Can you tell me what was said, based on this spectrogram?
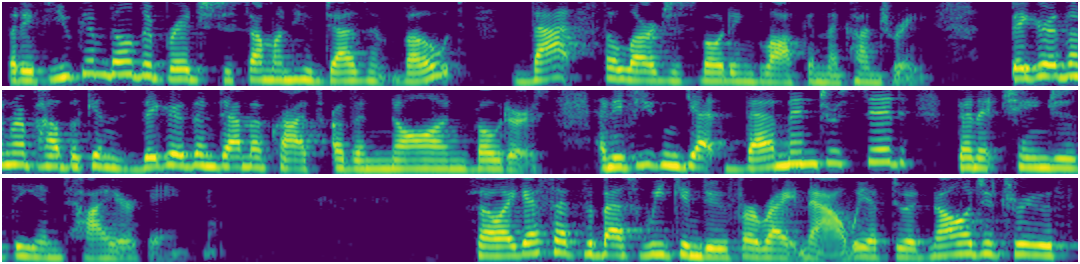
But if you can build a bridge to someone who doesn't vote, that's the largest voting bloc in the country. Bigger than Republicans, bigger than Democrats are the non voters. And if you can get them interested, then it changes the entire game. So I guess that's the best we can do for right now. We have to acknowledge a truth,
